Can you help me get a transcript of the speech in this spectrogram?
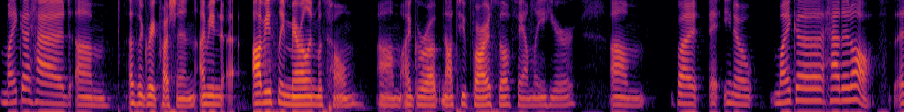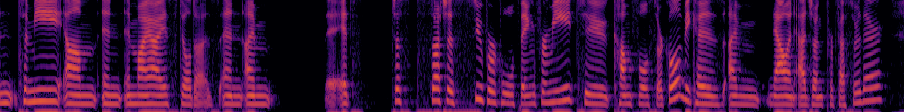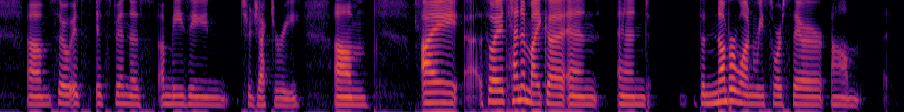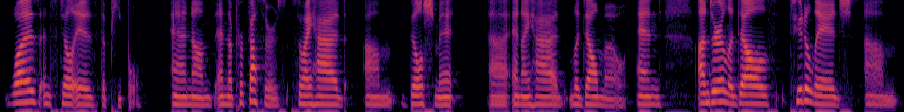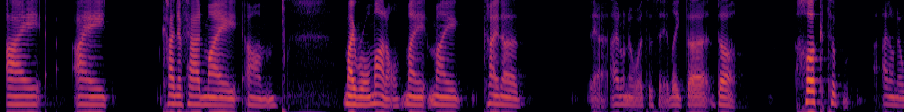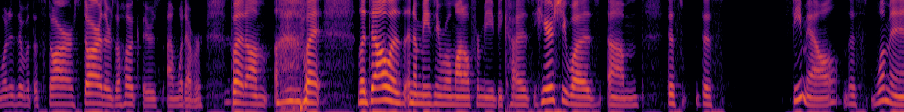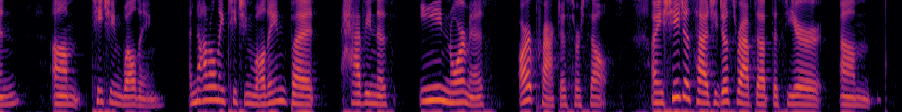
MICA had um, that's a great question. I mean, obviously Maryland was home. Um, I grew up not too far. Still have family here, um, but it, you know, MICA had it all, and to me, um, in in my eyes, still does. And I'm, it's just such a super cool thing for me to come full circle because I'm now an adjunct professor there. Um, so it's it's been this amazing trajectory. Um, I so I attended MICA and and the number one resource there um, was and still is the people and um, and the professors. So I had um, Bill Schmidt uh, and I had Liddell Moe. And under Liddell's tutelage, um, I I kind of had my um, my role model, my my kind of yeah, I don't know what to say, like the the hook to I don't know what is it with the star star. There's a hook. There's um, whatever, but um, but Liddell was an amazing role model for me because here she was, um, this this female, this woman, um, teaching welding, and not only teaching welding, but having this enormous art practice herself. I mean, she just had she just wrapped up this year um,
